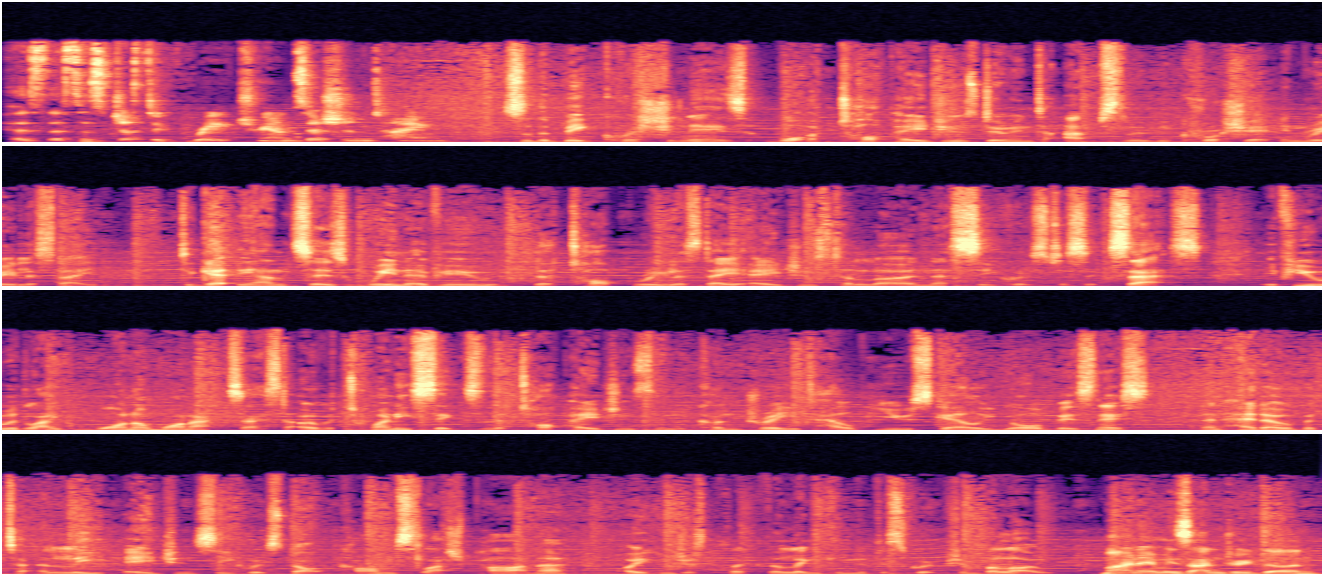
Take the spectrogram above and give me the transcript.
because this is just a great transition time. So, the big question is what are top agents doing to absolutely crush it in real estate? To get the answers, we interview the top real estate agents to learn their secrets to success. If you would like one on one access to over 26 of the top agents in the country to help you scale your business, then head over to eliteagentsecrets.com slash partner, or you can just click the link in the description below. My name is Andrew Dunn.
